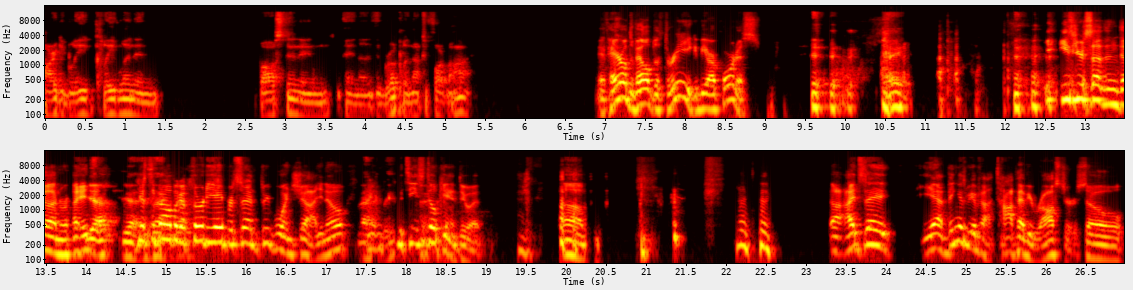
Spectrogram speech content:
arguably Cleveland and Boston and and, uh, and Brooklyn not too far behind. If Harrell developed a three, he could be our Portis. Easier said than done, right? Yeah, yeah. Just exactly. developing a 38% three point shot, you know? Exactly. The team still can't do it. Um, uh, I'd say, yeah, the thing is, we have a top heavy roster. So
